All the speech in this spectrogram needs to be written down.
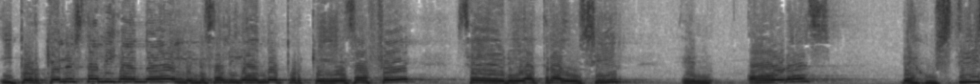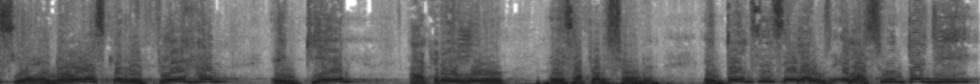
¿Y por qué lo está ligando a él? Lo está ligando porque esa fe se debería traducir en obras de justicia, en obras que reflejan en quién ha creído esa persona. Entonces el, el asunto allí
